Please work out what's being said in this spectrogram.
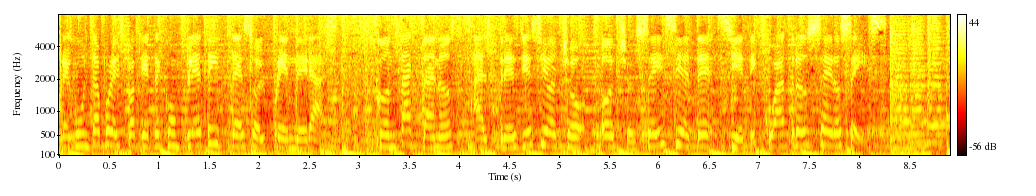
Pregunta por el paquete completo y te sorprenderás. Contáctanos al 318-867-7406.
